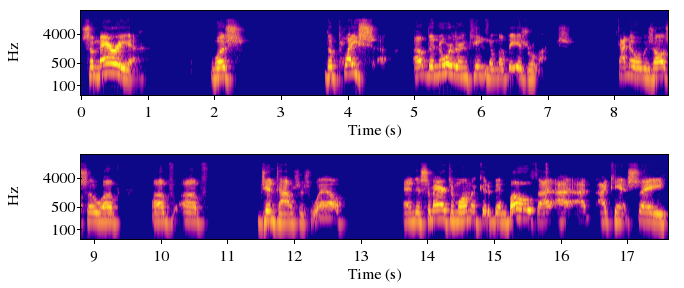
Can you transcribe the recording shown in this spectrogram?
Samaria was the place of the northern kingdom of the Israelites. I know it was also of, of, of Gentiles as well. And the Samaritan woman could have been both. I, I, I can't say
